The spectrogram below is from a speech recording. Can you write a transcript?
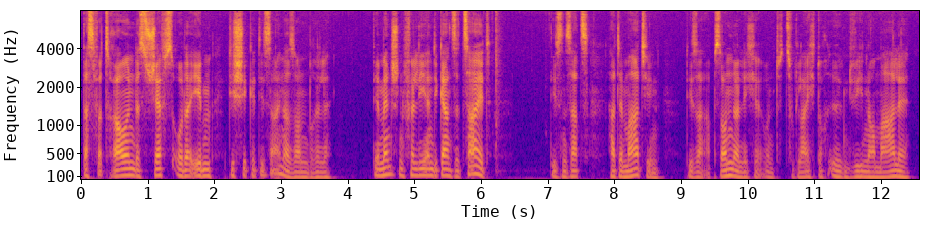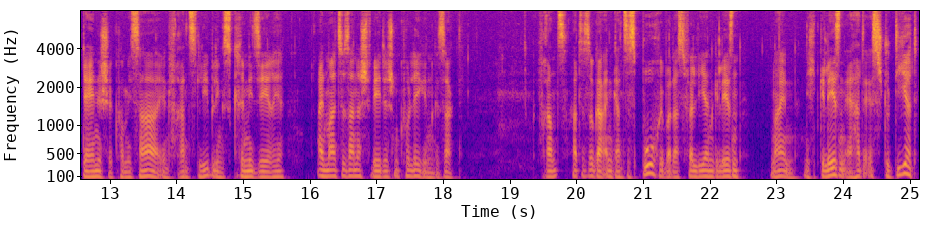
das Vertrauen des Chefs oder eben die schicke Designersonnenbrille. Wir Menschen verlieren die ganze Zeit. Diesen Satz hatte Martin, dieser absonderliche und zugleich doch irgendwie normale dänische Kommissar in Franz Lieblingskrimiserie, einmal zu seiner schwedischen Kollegin gesagt. Franz hatte sogar ein ganzes Buch über das Verlieren gelesen. Nein, nicht gelesen, er hatte es studiert,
